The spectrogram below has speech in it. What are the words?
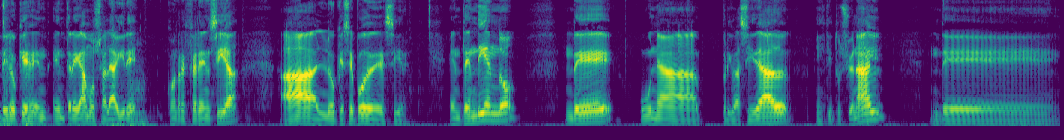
de lo que entregamos al aire con referencia a lo que se puede decir, entendiendo de una privacidad institucional, de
